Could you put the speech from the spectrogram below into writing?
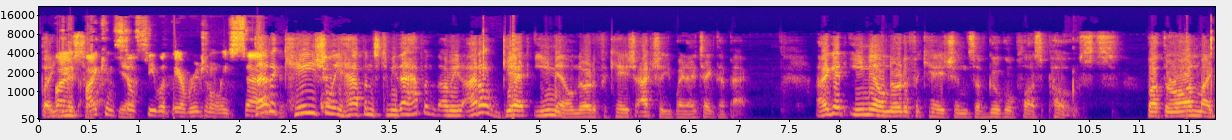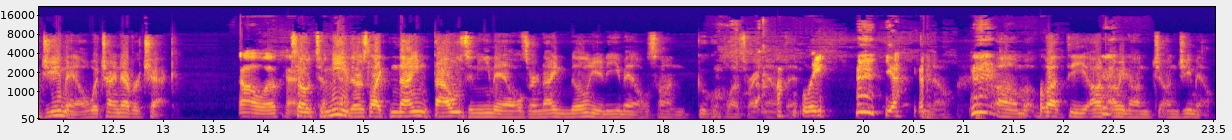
But, But, saw I can still yeah. see what they originally said. That occasionally happens to me. That happened. I mean, I don't get email notification. Actually, wait, I take that back. I get email notifications of Google Plus posts, but they're on my Gmail, which I never check. oh, okay. So to okay. me, there's like nine thousand emails or nine million emails on Google Plus right now. That yeah. you know, um, but the on, I mean on on Gmail.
